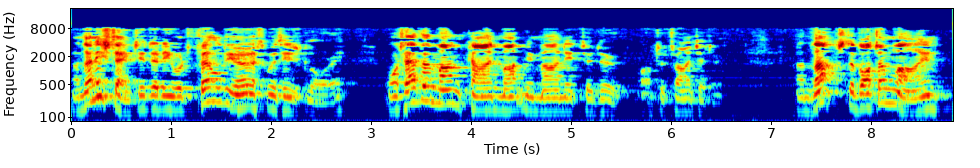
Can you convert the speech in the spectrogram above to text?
And then he stated that he would fill the earth with his glory, whatever mankind might be minded to do, or to try to do. And that's the bottom line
